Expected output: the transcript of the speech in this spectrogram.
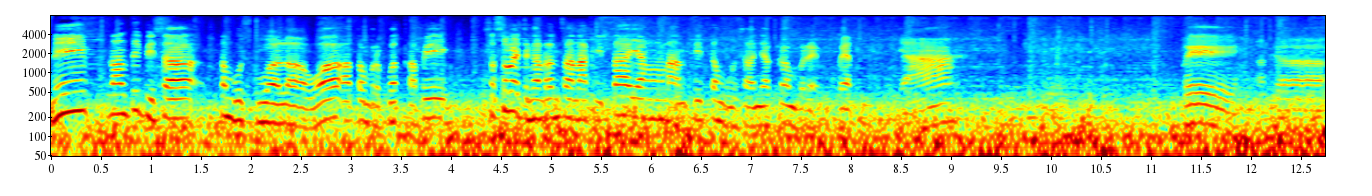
Ini nanti bisa tembus dua lawa atau berbet tapi sesuai dengan rencana kita yang nanti tembusannya ke Brempet ya Oke ada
